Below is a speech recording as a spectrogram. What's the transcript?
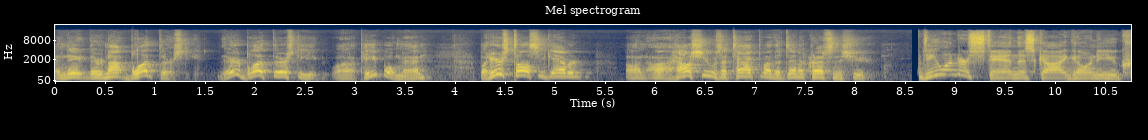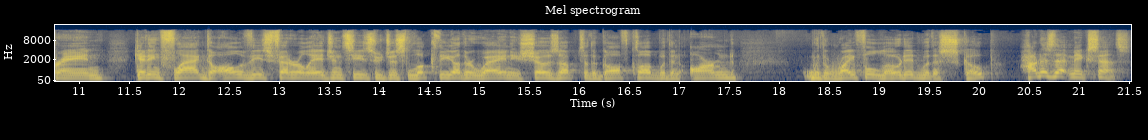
and they, they're not bloodthirsty. they're bloodthirsty uh, people, man. But here's Tulsi Gabbard on uh, how she was attacked by the Democrats and the shooter. Do you understand this guy going to Ukraine, getting flagged to all of these federal agencies who just look the other way, and he shows up to the golf club with an armed, with a rifle loaded with a scope? How does that make sense?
